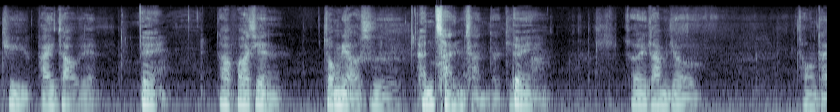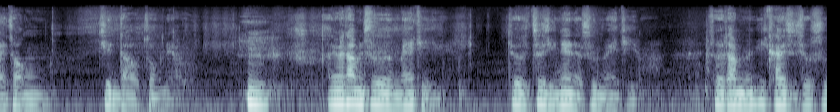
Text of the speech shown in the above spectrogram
去拍照片，对，他发现中寮是很惨。很，惨的地方，所以他们就从台中进到中寮，嗯。因为他们是媒体，就是自己念的是媒体嘛，所以他们一开始就是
